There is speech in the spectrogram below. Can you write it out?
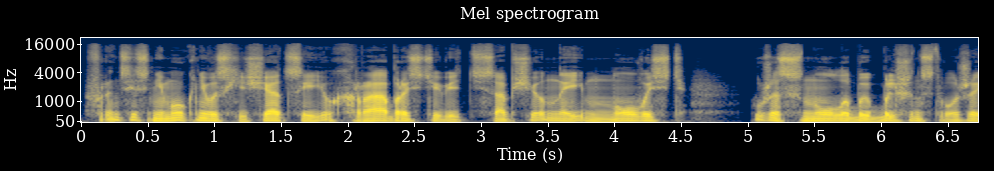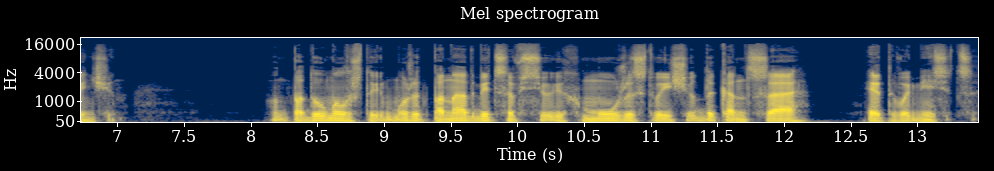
Фрэнсис не мог не восхищаться ее храбростью, ведь сообщенная им новость ужаснула бы большинство женщин. Он подумал, что им может понадобиться все их мужество еще до конца этого месяца.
